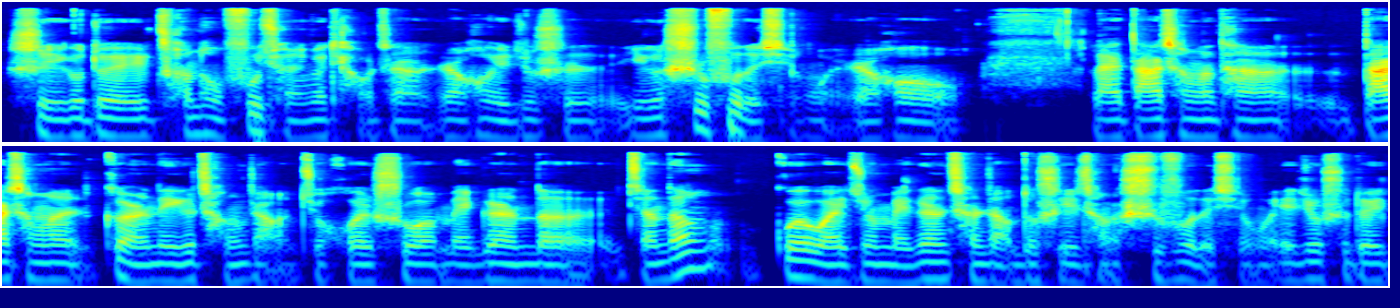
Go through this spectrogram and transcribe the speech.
是一个对传统父权一个挑战，然后也就是一个弑父的行为，然后来达成了他达成了个人的一个成长，就会说每个人的简单归为就是每个人成长都是一场弑父的行为，也就是对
